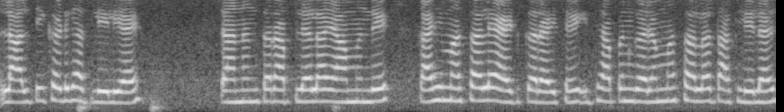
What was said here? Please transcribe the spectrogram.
लाल तिखट घातलेली आहे. त्यानंतर आपल्याला यामध्ये काही मसाले ॲड करायचे. इथे आपण गरम मसाला टाकलेला आहे.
